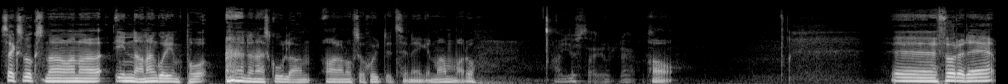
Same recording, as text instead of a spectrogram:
Sex vuxna och han har, innan han går in på den här skolan har han också skjutit sin egen mamma då. Ja, just det. Jag gjorde det. Ja. Eh, före det,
